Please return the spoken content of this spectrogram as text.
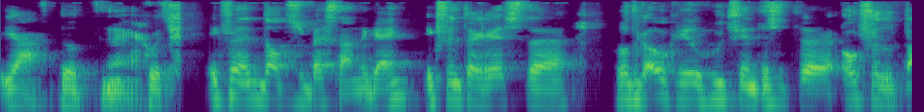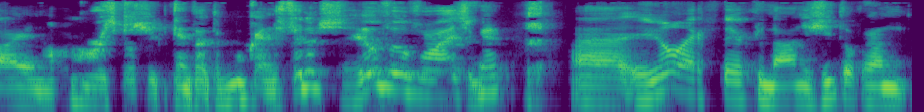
ja, dat, nee, goed. Ik vind dat is het beste aan de game. Ik vind de rest, wat ik ook heel goed vind, is het uh, detail in Hogwarts, zoals je het kent uit de boeken en de films. Heel veel verwijzingen. Uh, heel erg sterk gedaan. Je ziet dat er een,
